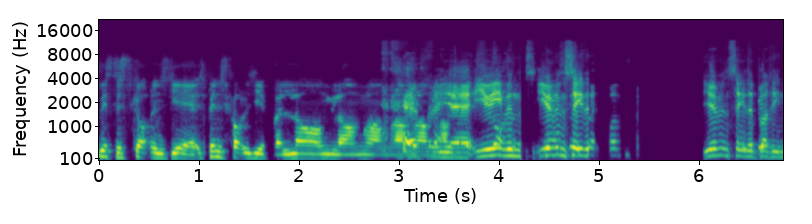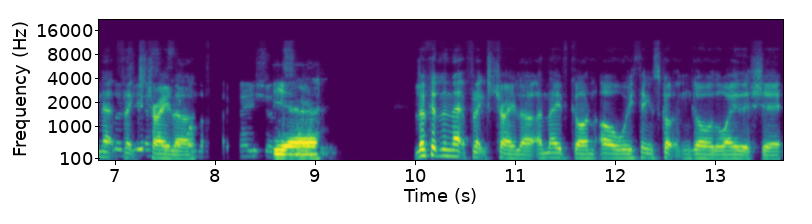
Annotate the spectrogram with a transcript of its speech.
this is Scotland's year. It's been Scotland's year for a long, long, long, long, long, long. Yeah, you even you even see the you haven't seen the bloody Netflix trailer. Yeah. Look at the Netflix trailer, and they've gone, "Oh, we think Scotland can go all the way this year."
